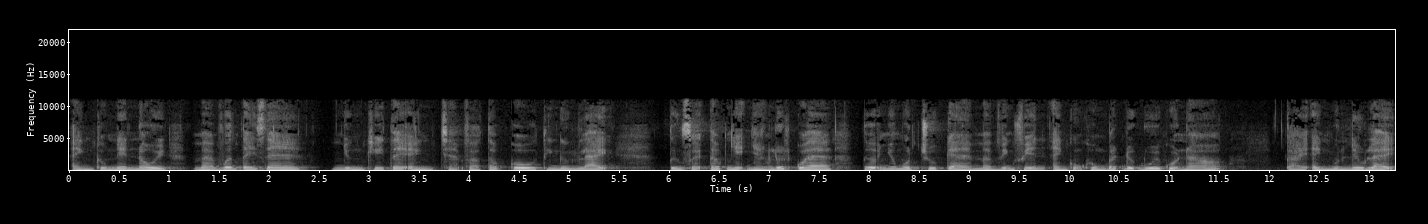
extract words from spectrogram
Anh không nén nổi mà vươn tay ra, nhưng khi tay anh chạm vào tóc cô thì ngừng lại. Từng sợi tóc nhẹ nhàng lướt qua, tựa như một chú cá mà vĩnh viễn anh cũng không bắt được đuôi của nó. Cái anh muốn lưu lại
